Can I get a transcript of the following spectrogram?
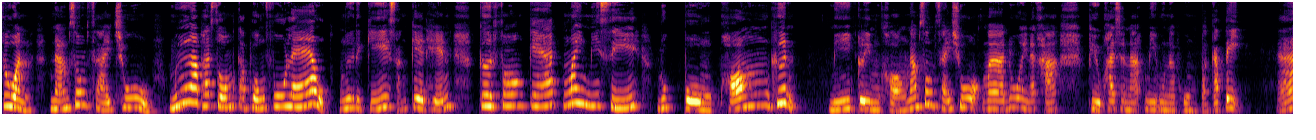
ส่วนน้ำส้มสายชู เมื่อผสมกับผงฟูแล้วเมื่อกี้สังเกตเห็น เกิดฟองแก๊สไม่มีสี ลูกโป่งพองขึ้น มีกลิ่นของน้ำส้มสายชูออกมาด้วยนะคะ ผิวภาชนะมีอุณหภูมิปกติอ่า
